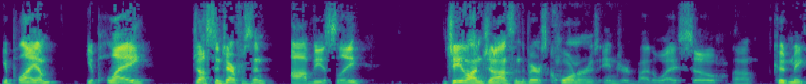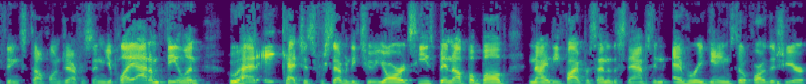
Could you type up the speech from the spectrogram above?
You play him. You play Justin Jefferson, obviously. Jaylon Johnson, the Bears' corner, is injured, by the way, so uh, could make things tough on Jefferson. You play Adam Thielen, who had eight catches for 72 yards. He's been up above 95% of the snaps in every game so far this year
